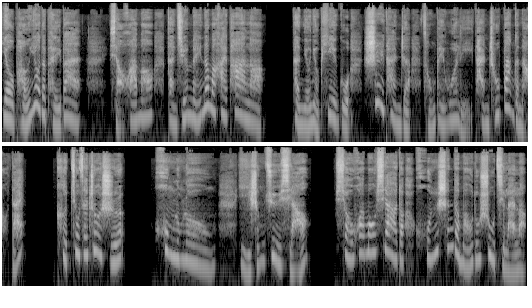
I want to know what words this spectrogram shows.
有朋友的陪伴，小花猫感觉没那么害怕了。它扭扭屁股，试探着从被窝里探出半个脑袋。可就在这时，轰隆隆一声巨响。小花猫吓得浑身的毛都竖起来了，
